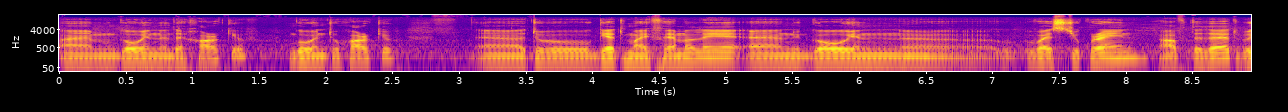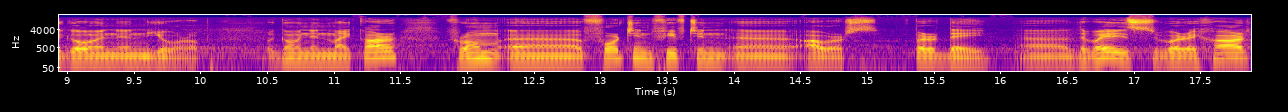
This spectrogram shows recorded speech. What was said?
I'm going in the Kharkiv, going to Kharkiv uh, to get my family and go in uh, West Ukraine. After that, we go in, in Europe. We're going in my car from uh, 14 15 uh, hours per day. Uh, the way is very hard.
